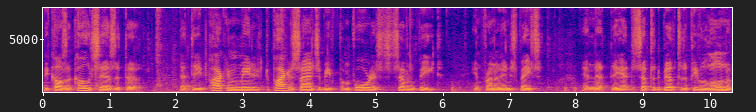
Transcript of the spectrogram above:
Because the code says that the, that the parking meter, the parking sign should be from four to seven feet in front of any space. And that they had, it's up to the bill, to the people who own the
